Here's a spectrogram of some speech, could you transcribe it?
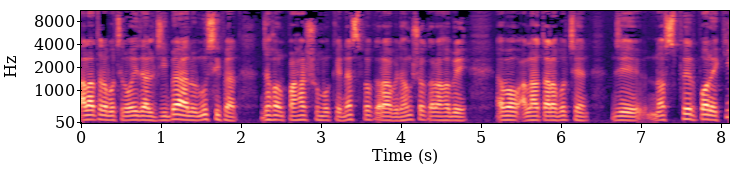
আল্লাহ তালা বলছেন ওইদাল জিবা আলু নুসিফাত, যখন পাহাড় সমূহকে নস্ফ করা হবে, ধ্বংস করা হবে। এবং আল্লাহ তালা বলছেন যে নসফের পরে কি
